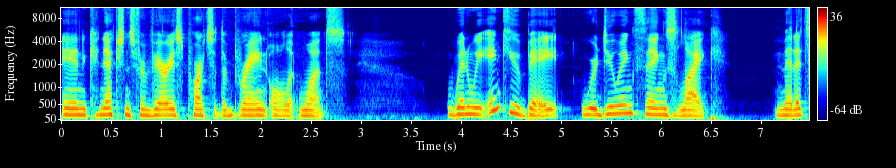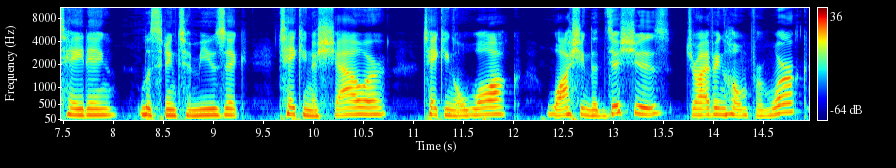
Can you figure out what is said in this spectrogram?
in connections from various parts of the brain all at once. When we incubate, we're doing things like meditating, listening to music, taking a shower, taking a walk, washing the dishes, driving home from work.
